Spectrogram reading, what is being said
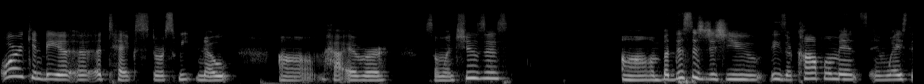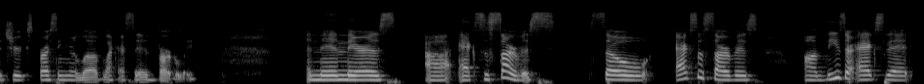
or it can be a, a text or sweet note, um, however someone chooses. Um, but this is just you, these are compliments and ways that you're expressing your love, like I said, verbally. And then there's uh, acts of service. So, acts of service, um, these are acts that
